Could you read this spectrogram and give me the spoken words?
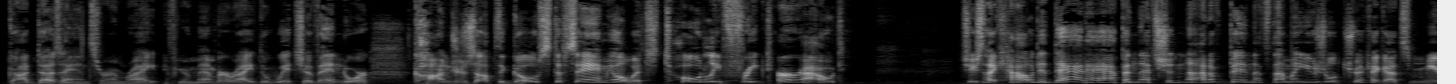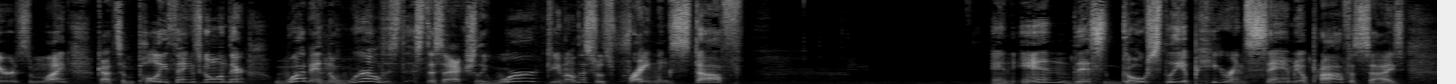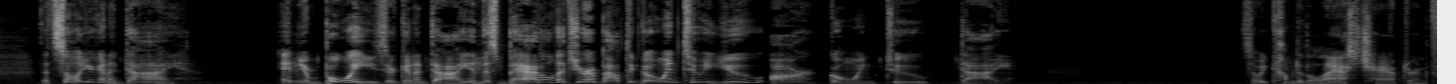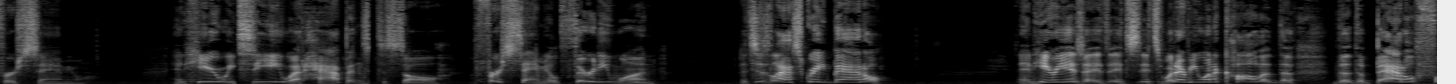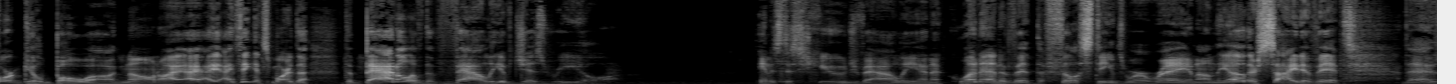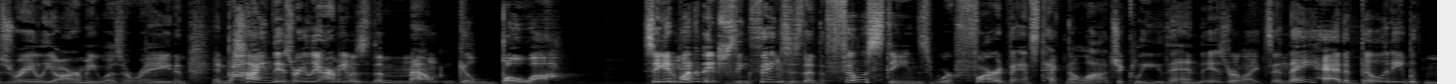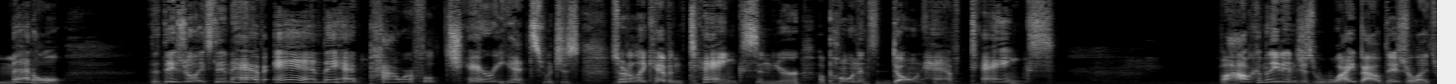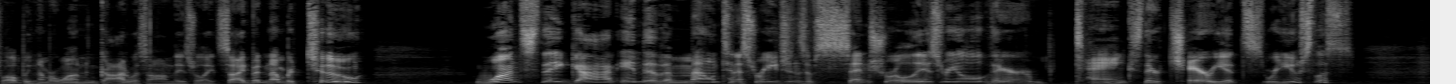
God does answer him, right? If you remember, right? The witch of Endor conjures up the ghost of Samuel, which totally freaked her out. She's like, How did that happen? That should not have been. That's not my usual trick. I got some mirrors, some light, got some pulley things going there. What in the world is this? This actually worked. You know, this was frightening stuff. And in this ghostly appearance, Samuel prophesies that Saul, you're going to die. And your boys are going to die. In this battle that you're about to go into, you are going to die. So we come to the last chapter in 1 Samuel. And here we see what happens to Saul. 1 Samuel 31. It's his last great battle. And here he is. It's, it's it's whatever you want to call it. The the the battle for Gilboa. No, no. I I I think it's more the the battle of the Valley of Jezreel. And it's this huge valley, and at one end of it, the Philistines were arrayed, and on the other side of it, the Israeli army was arrayed, and, and behind the Israeli army was the Mount Gilboa See, and one of the interesting things is that the Philistines were far advanced technologically than the Israelites, and they had ability with metal that the Israelites didn't have, and they had powerful chariots, which is sort of like having tanks, and your opponents don't have tanks. Well, how come they didn't just wipe out the Israelites? Well, number one, God was on the Israelite side, but number two, once they got into the mountainous regions of central Israel, their tanks, their chariots, were useless.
